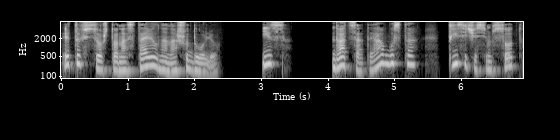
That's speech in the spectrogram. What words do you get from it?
это все, что он оставил на нашу долю. Из 20 августа 1700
